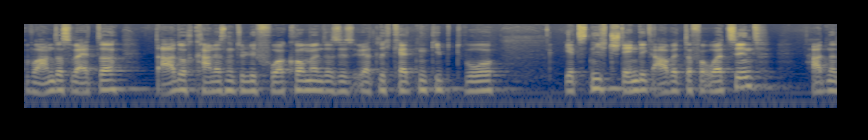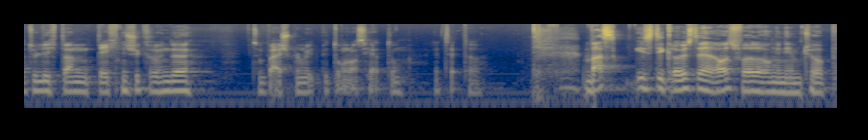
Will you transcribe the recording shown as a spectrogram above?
woanders weiter. Dadurch kann es natürlich vorkommen, dass es Örtlichkeiten gibt, wo jetzt nicht ständig Arbeiter vor Ort sind, hat natürlich dann technische Gründe, zum Beispiel mit Betonaushärtung etc. Was ist die größte Herausforderung in Ihrem Job?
